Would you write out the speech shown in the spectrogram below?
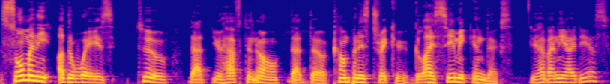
so many other ways too that you have to know that the companies trick you glycemic index do you have any ideas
